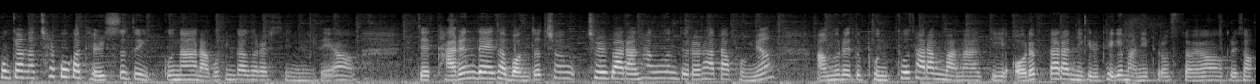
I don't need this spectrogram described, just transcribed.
혹여나 최고가 될 수도 있구나 라고 생각을 할 수 있는데요. 이제 다른 데에서 먼저 출발한 학문들을 하다 보면 아무래도 본토 사람만 하기 어렵다라는 얘기를 되게 많이 들었어요. 그래서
